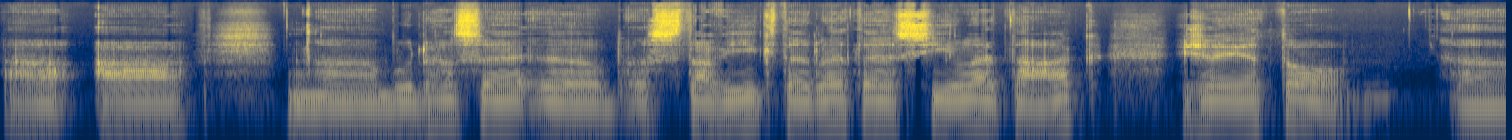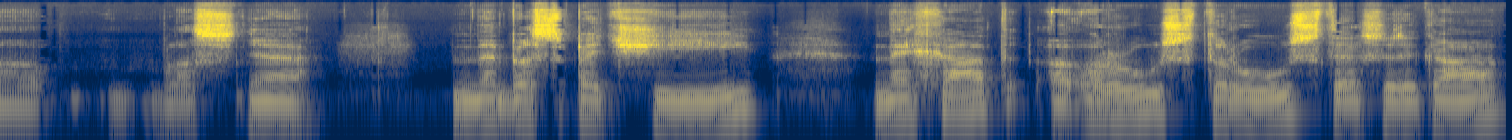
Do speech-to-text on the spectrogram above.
a, a Buddha se staví k této síle tak, že je to vlastně nebezpečí nechat růst, růst, jak se říká,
